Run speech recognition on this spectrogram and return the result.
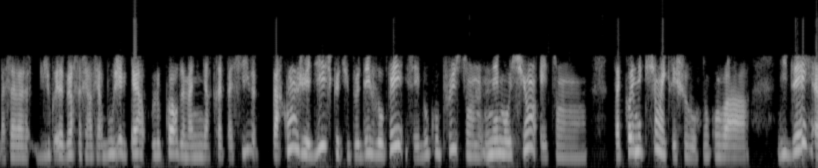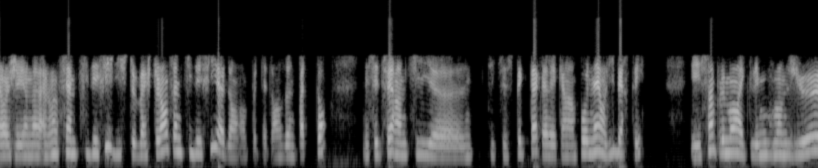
bah ça va, d'abord, ça va faire bouger le, car, le corps de manière très passive. Par contre, je lui ai dit, ce que tu peux développer, c'est beaucoup plus ton émotion et ton, ta connexion avec les chevaux. Donc, on va, l'idée, alors j'ai, on a lancé un petit défi, je dis, je te, bah, je te lance un petit défi, dans, peut-être, on se donne pas de temps, mais c'est de faire un petit, euh, un petit spectacle avec un poney en liberté et simplement avec les mouvements de yeux,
